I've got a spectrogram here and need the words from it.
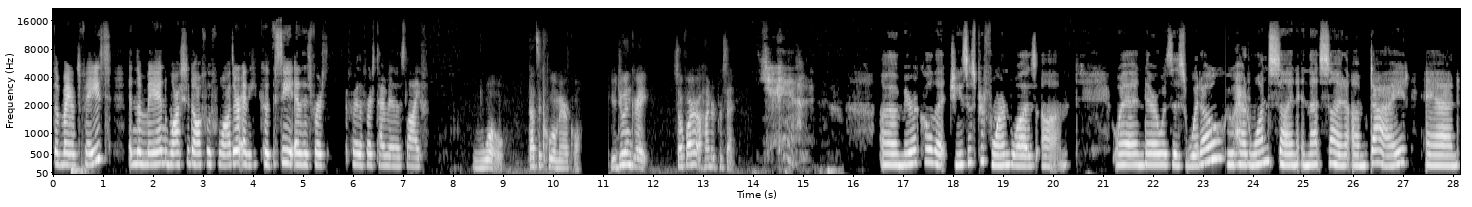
the man's face. And the man washed it off with water and he could see in his first, for the first time in his life. Whoa, that's a cool miracle. You're doing great. So far, 100%. Yeah. A miracle that Jesus performed was um, when there was this widow who had one son, and that son um, died, and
